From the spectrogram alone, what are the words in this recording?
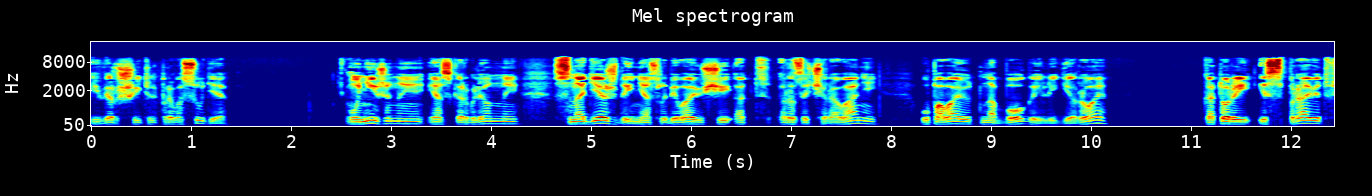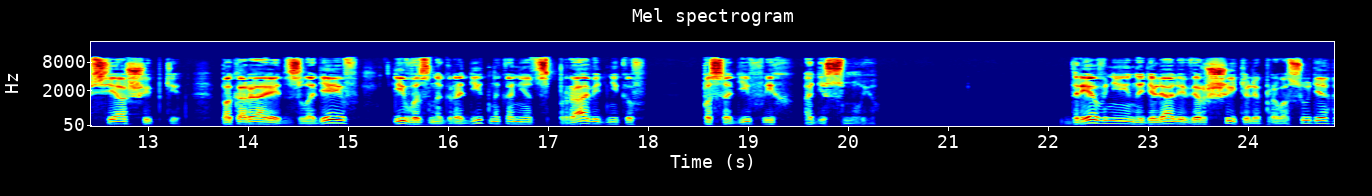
и вершитель правосудия. Униженные и оскорбленные, с надеждой, не ослабевающей от разочарований, уповают на Бога или героя, который исправит все ошибки, покарает злодеев и вознаградит, наконец, праведников, посадив их одесную древние наделяли вершителя правосудия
